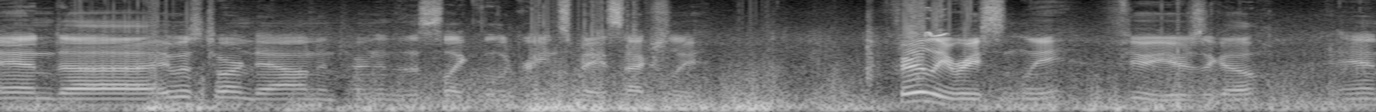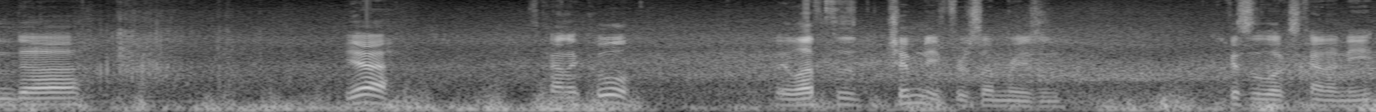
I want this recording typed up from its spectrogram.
and uh, it was torn down and turned into this like little green space actually fairly recently a few years ago. And uh, yeah it's kind of cool. They left the chimney for some reason. I guess it looks kind of neat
